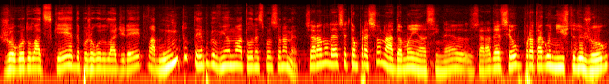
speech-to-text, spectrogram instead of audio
jogou do lado esquerdo, depois jogou do lado direito. Há muito tempo que o Vina não atua nesse posicionamento. O Ceará não deve ser tão pressionado amanhã, assim, né? O Ceará deve ser o protagonista do jogo.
